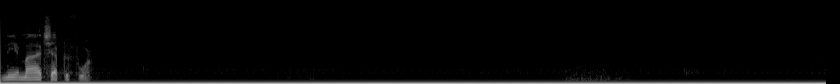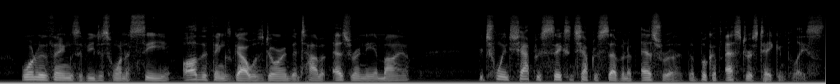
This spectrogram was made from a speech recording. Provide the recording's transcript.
Nehemiah chapter 4. One of the things, if you just want to see all the things God was doing in the time of Ezra and Nehemiah, between chapter 6 and chapter 7 of Ezra, the book of Esther is taking place.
